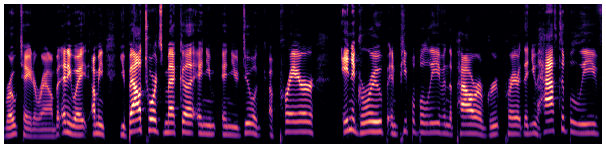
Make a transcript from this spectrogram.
rotate around. But anyway, I mean, you bow towards Mecca and you and you do a, a prayer in a group, and people believe in the power of group prayer. Then you have to believe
